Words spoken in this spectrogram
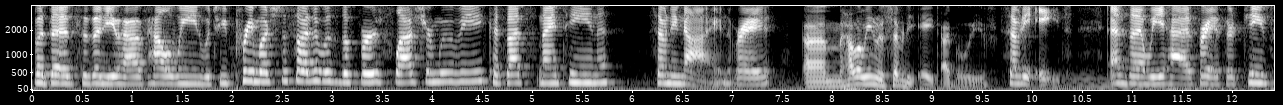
But then, so then you have Halloween, which we pretty much decided was the first slasher movie, because that's 1979, right? um, Halloween was seventy eight, I believe. 78. And then we had Friday the 13th, which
